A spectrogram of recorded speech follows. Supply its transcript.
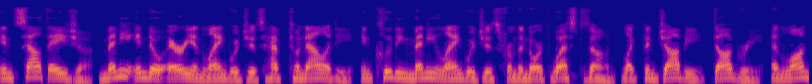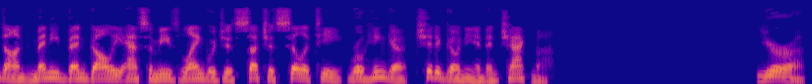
In South Asia, many Indo-Aryan languages have tonality, including many languages from the Northwest Zone, like Punjabi, Dogri, and Lahnda and many Bengali Assamese languages such as Sylheti, Rohingya, Chittagonian and Chakma. Europe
